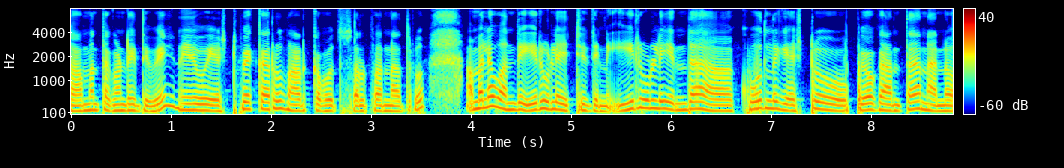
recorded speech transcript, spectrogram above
ಸಾಮಾನು ತೊಗೊಂಡಿದ್ದೀವಿ. ನೀವು ಎಷ್ಟು ಬೇಕಾದ್ರೂ ಮಾಡ್ಕೊಬೋದು ಸ್ವಲ್ಪನಾದರೂ ಆಮೇಲೆ ಒಂದು ಈರುಳ್ಳಿ ಹೆಚ್ಚಿದ್ದೀನಿ. ಈರುಳ್ಳಿಯಿಂದ ಕೂದಲಿಗೆ ಎಷ್ಟು ಉಪಯೋಗ ಅಂತ ನಾನು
